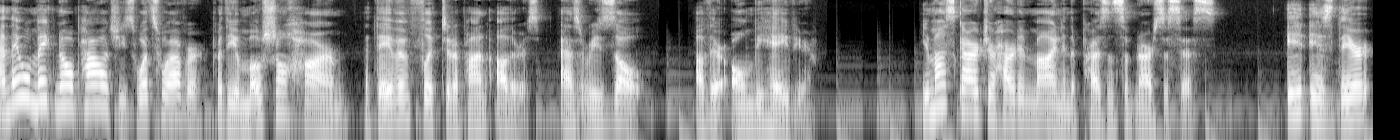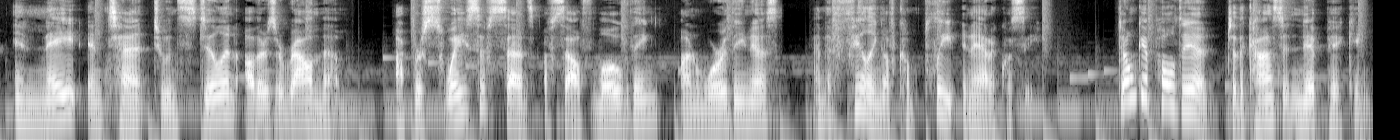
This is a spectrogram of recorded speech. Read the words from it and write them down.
and they will make no apologies whatsoever for the emotional harm that they have inflicted upon others as a result of their own behavior. You must guard your heart and mind in the presence of narcissists. It is their innate intent to instill in others around them a persuasive sense of self loathing, unworthiness, and the feeling of complete inadequacy. Don't get pulled in to the constant nitpicking,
